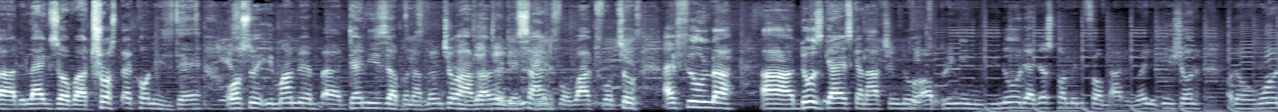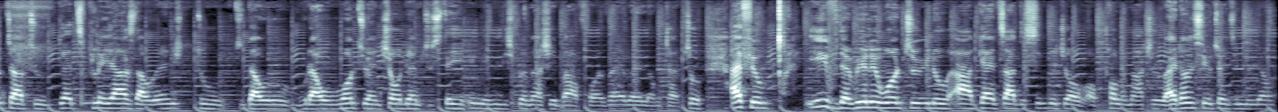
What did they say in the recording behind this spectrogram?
uh, the likes of uh, Troost-Ekong is there. Yes. Also, Emmanuel uh, Dennis uh, Bonaventure has already signed for Watford. So I feel uh, uh, those guys can actually you know, uh, bring in. You know, they're just coming from uh, the relegation, or they want uh, to get players that will to, to that will that will want to ensure them to stay in the English Premiership uh, for a very very long time. So I feel if they really want to, you know, uh, get uh, the signature of, of Paul Onuachu, I don't see 20 million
